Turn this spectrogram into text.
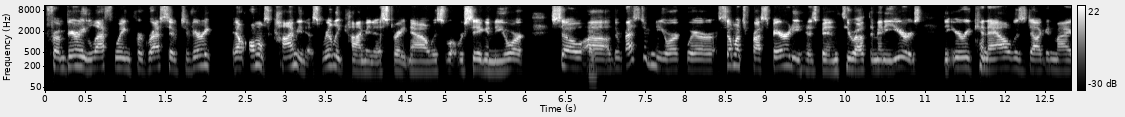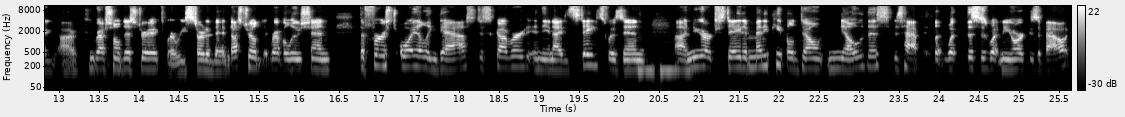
from very left wing progressive to very almost communist, really communist right now is what we're seeing in New York. So uh, the rest of New York, where so much prosperity has been throughout the many years, the Erie Canal was dug in my uh, congressional district, where we started the Industrial Revolution. The first oil and gas discovered in the United States was in uh, New York State, and many people don't know this is happening. What this is what New York is about.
